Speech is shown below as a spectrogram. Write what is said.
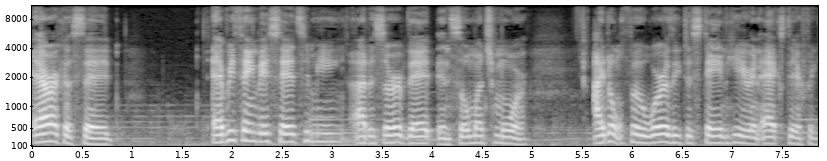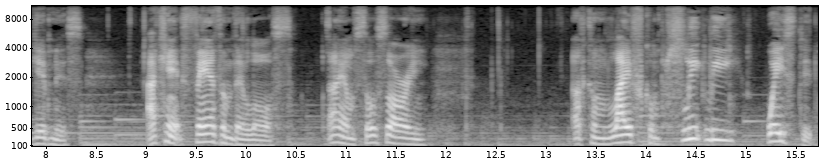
Erica said, Everything they said to me, I deserve that and so much more. I don't feel worthy to stand here and ask their forgiveness. I can't fathom their loss. I am so sorry. A life completely wasted.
